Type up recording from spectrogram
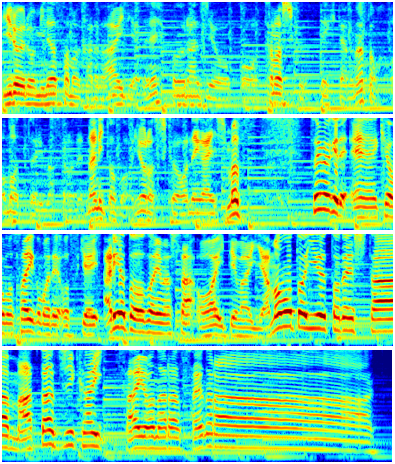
いろいろ皆様からのアイディアでねこのラジオをこう楽しくできたらなと思っておりますので何卒よろしくお願いします。というわけで、えー、今日も最後までお付き合いありがとうございました。お相手は山本優斗でした。また次回。さようなら。さようなら。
